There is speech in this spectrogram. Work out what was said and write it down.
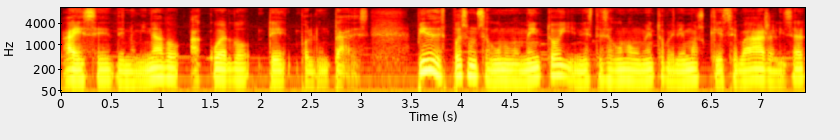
a ese denominado acuerdo de voluntades. Viene después un segundo momento y en este segundo momento veremos que se va a realizar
